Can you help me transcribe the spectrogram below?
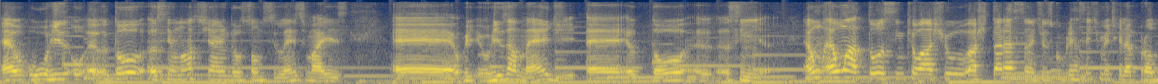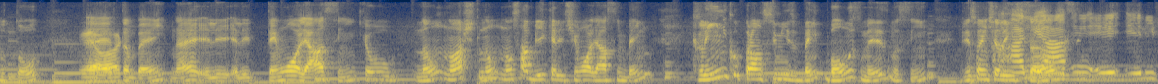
É, o, o- eu tô, assim, eu não assisti ainda o Som do Silêncio, mas É, o, o Riz Ahmed, é, eu tô. Assim, é um, é um ator assim, que eu acho, acho interessante. Eu descobri recentemente que ele é produtor. É, é também, né? Ele, ele tem um olhar assim que eu não, não, não, não sabia que ele tinha um olhar assim bem clínico para uns filmes bem bons mesmo, assim. Principalmente ali em Aliás, é, é, ele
